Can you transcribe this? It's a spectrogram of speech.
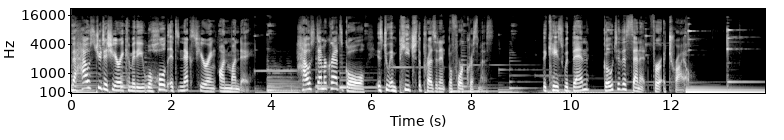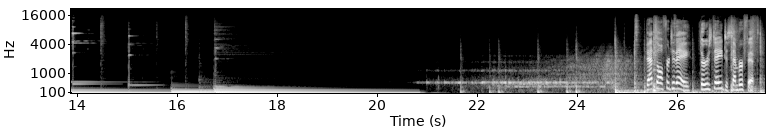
The House Judiciary Committee will hold its next hearing on Monday. House Democrats' goal is to impeach the president before Christmas. The case would then go to the Senate for a trial. That's all for today, Thursday, December 5th.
